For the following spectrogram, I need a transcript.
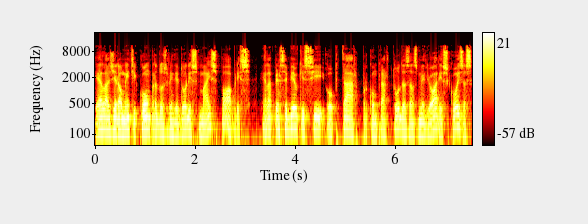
Ela geralmente compra dos vendedores mais pobres. Ela percebeu que se optar por comprar todas as melhores coisas,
